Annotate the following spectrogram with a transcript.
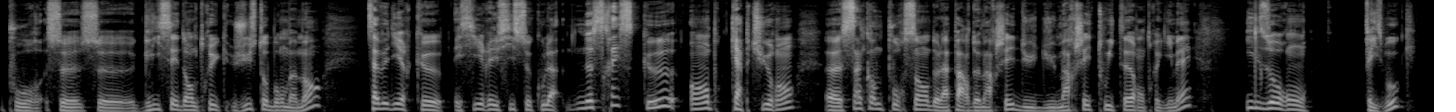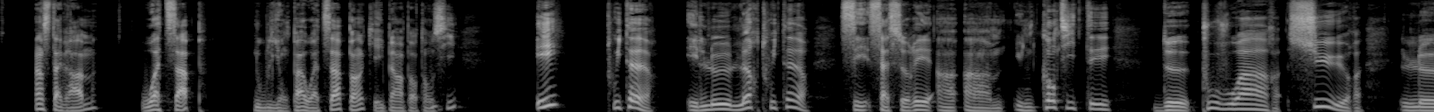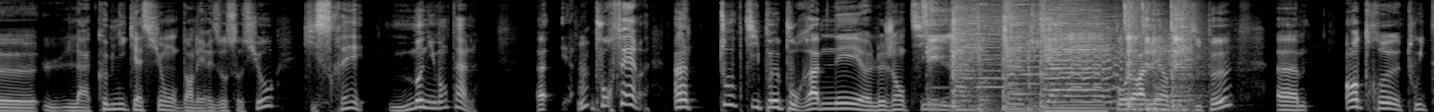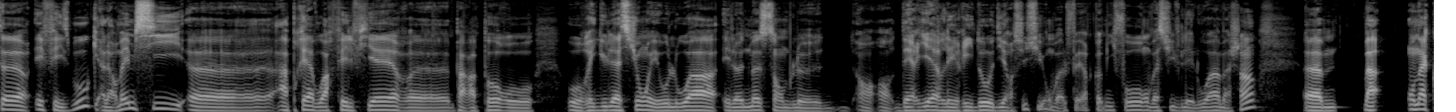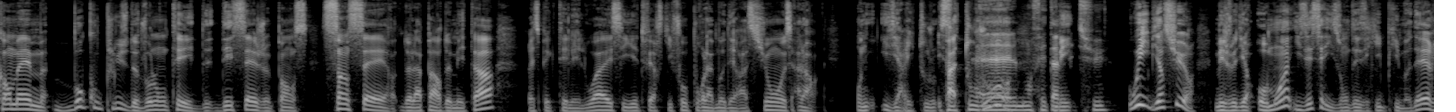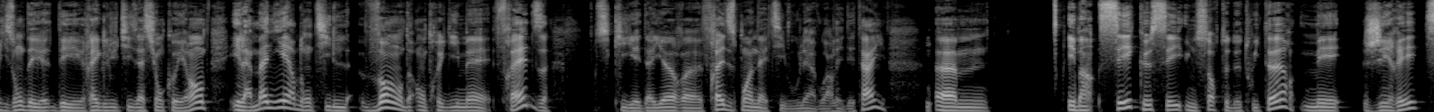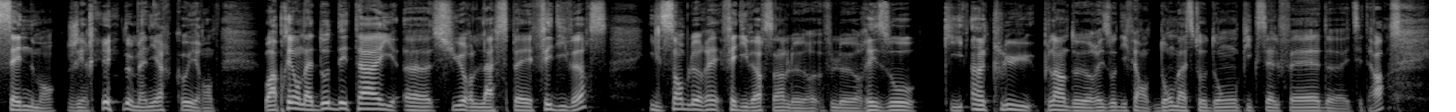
pour se, se, glisser dans le truc juste au bon moment, ça veut dire que, et s'ils réussissent ce coup-là, ne serait-ce que en capturant 50% euh, de la part de marché du, marché Twitter, entre guillemets, ils auront Facebook, Instagram, WhatsApp, n'oublions pas WhatsApp, hein, qui est hyper important aussi, et Twitter. Et le, leur Twitter, c'est, ça serait une quantité de pouvoir sur le, la communication dans les réseaux sociaux qui serait monumentale. Euh, hein pour faire un tout petit peu, pour ramener euh, le gentil, pour le ramener un tout petit peu, euh, entre Twitter et Facebook, alors même si après avoir fait le fier par rapport aux, régulations et aux lois, Elon Musk semble derrière les rideaux dire si si on va le faire comme il faut, on va suivre les lois, machin. bah on a quand même beaucoup plus de volonté d'essai, je pense, sincère de la part de Meta, respecter les lois, essayer de faire ce qu'il faut pour la modération. Alors, On, ils y arrivent toujours, pas toujours. Tellement fait taper dessus. Oui, bien sûr. Mais je veux dire, au moins, ils essaient. Ils ont des équipes qui modèrent, ils ont des, des règles d'utilisation cohérentes. Et la manière dont ils vendent, entre guillemets, Threads, ce qui est d'ailleurs euh, threads.net, si vous voulez avoir les détails, euh, eh ben, c'est que c'est une sorte de Twitter, mais géré sainement, géré de manière cohérente. Bon, après, on a d'autres détails euh, sur l'aspect Fediverse. Il semblerait, Fediverse, hein, le, le, réseau qui inclut plein de réseaux différents, dont Mastodon, PixelFed, euh, etc.,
